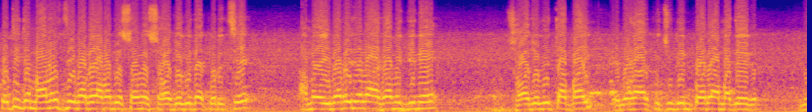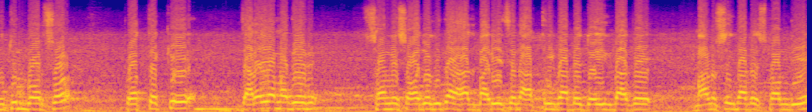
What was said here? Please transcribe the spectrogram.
প্রতিটা মানুষ যেভাবে আমাদের সঙ্গে সহযোগিতা করেছে, আমরা এইভাবেই যেন আগামী দিনে সহযোগিতা পাই এবং আর কিছুদিন পরে আমাদের নতুন বর্ষ প্রত্যেককে, যারাই আমাদের সঙ্গে সহযোগিতার হাত বাড়িয়েছেন আর্থিকভাবে, দৈহিকভাবে, মানসিকভাবে শ্রম দিয়ে।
